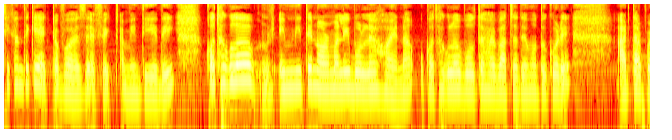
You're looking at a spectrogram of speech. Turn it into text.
সেখান থেকে একটা ভয়েস এফেক্ট আমি দিয়ে দিই। কথাগুলো এমনিতে নর্মালি বললে হয় না, কথাগুলো বলতে হয় বাচ্চাদের মতো করে, আর তারপর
